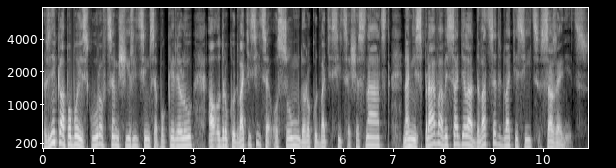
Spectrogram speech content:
Vznikla po boji s kůrovcem šířícím se po Kyrilu a od roku 2008 do roku 2016 na ní zpráva vysadila 22 tisíc sazenic.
